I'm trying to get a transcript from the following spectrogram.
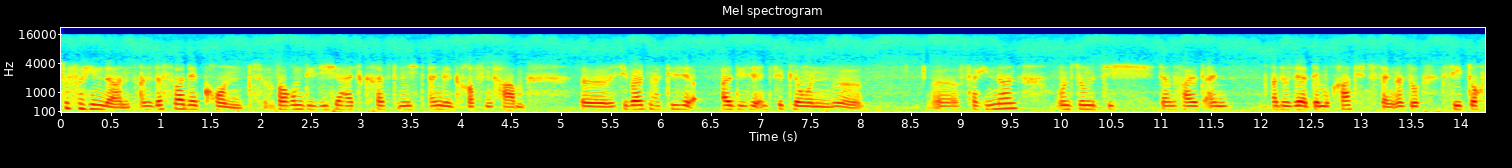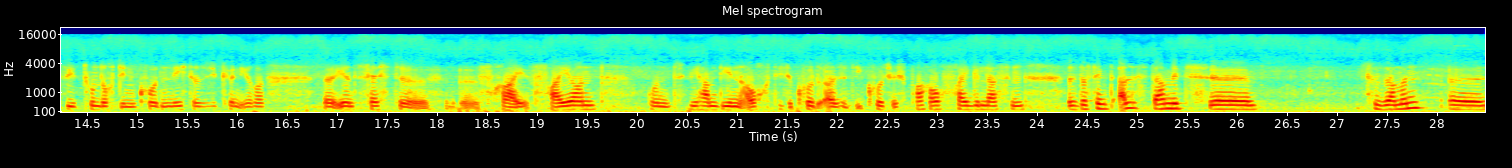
zu verhindern. Also das war der Grund, warum die Sicherheitskräfte nicht angegriffen haben. Äh, sie wollten halt diese, all diese Entwicklungen äh, äh, verhindern und somit sich dann halt ein, also sehr demokratisch zu zeigen. Also seht doch, wir tun doch den Kurden nichts, also sie können ihre, äh, ihren Feste frei feiern und wir haben denen auch diese Kur also die kurdische Sprache auch freigelassen. Also das hängt alles damit äh, zusammen. Äh,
